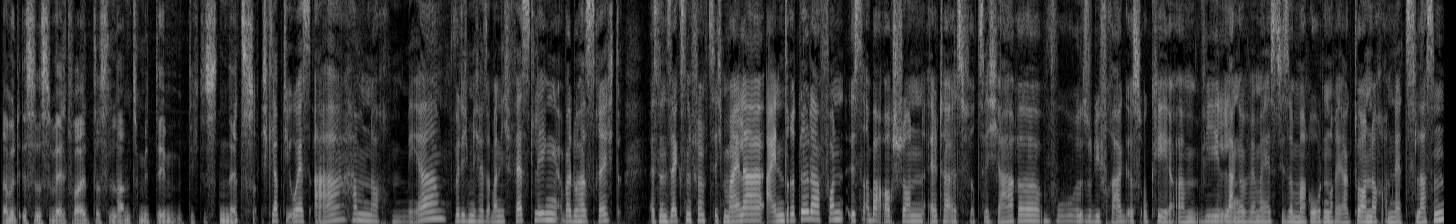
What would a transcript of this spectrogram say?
Damit ist es weltweit das Land mit dem dichtesten Netz. Ich glaube, die USA haben noch mehr, würde ich mich jetzt aber nicht festlegen. Aber du hast recht, es sind 56 Meiler. Ein Drittel davon ist aber auch schon älter als 40 Jahre, wo so die Frage ist, okay, ähm, wie lange will man jetzt diese maroden Reaktoren noch am Netz lassen?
